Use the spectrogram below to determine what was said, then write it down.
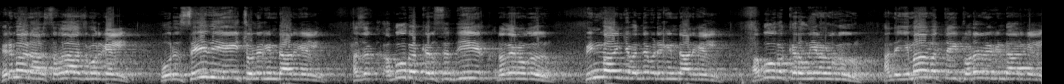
பெருமானார் சரதாஸ் அவர்கள் ஒரு செய்தியை சொல்லுகின்றார்கள். ஹசரத் அபூபக்கர் சித்தீக் ரதனகு பின்வாங்கி வந்து விடுகின்றார்கள். அபூபக்கர் உயிரகு அந்த இமாமத்தை தொடர்கின்றார்கள்.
